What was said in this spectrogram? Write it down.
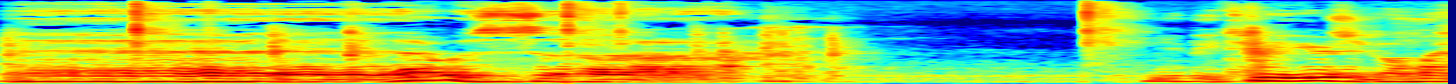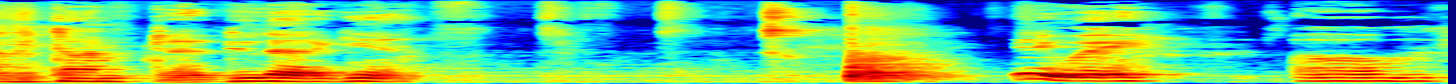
Uh, that was, uh, three years ago. Might be time to do that again. Anyway, um,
